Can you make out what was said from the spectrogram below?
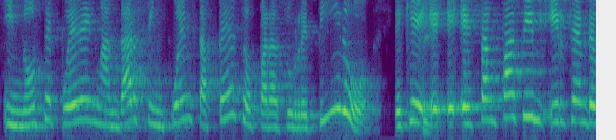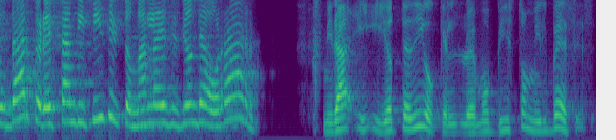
y no se pueden mandar 50 pesos para su retiro. Es que e, e, es tan fácil irse a endeudar, pero es tan difícil tomar la decisión de ahorrar. Mira, y, yo te digo que lo hemos visto mil veces.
